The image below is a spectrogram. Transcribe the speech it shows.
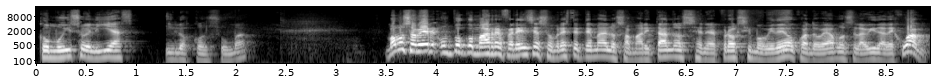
como hizo Elías y los consuma? Vamos a ver un poco más referencias sobre este tema de los samaritanos en el próximo video cuando veamos la vida de Juan.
